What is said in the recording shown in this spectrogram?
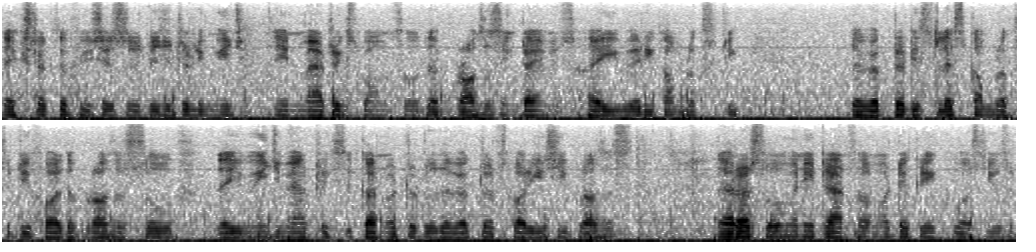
The extract the features digital image in matrix form so the processing time is high very complexity. The vector is less complexity for the process so the image matrix is converted to the vectors for easy process. There are so many transformer technique was used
